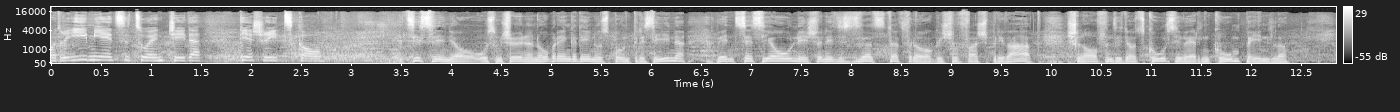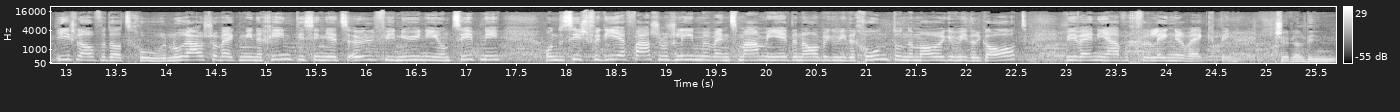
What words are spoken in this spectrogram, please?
oder ich mich jetzt dazu entschieden, diesen Schritt zu gehen. Jetzt ist Sie ja aus dem schönen Oberengadin, aus Pontresina. Wenn es Session ist, wenn ich das frage, ist schon fast privat. Schlafen Sie dort zu Kur, Sie werden kaum pendeln. Ich schlafe hier zu Chur. Nur auch schon wegen meiner Kinder. Die sind jetzt 11, 9 und 7. Und es ist für die fast noch schlimmer, wenn die Mami jeden Abend wieder kommt und am Morgen wieder geht, wie wenn ich einfach für länger weg bin. Geraldine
